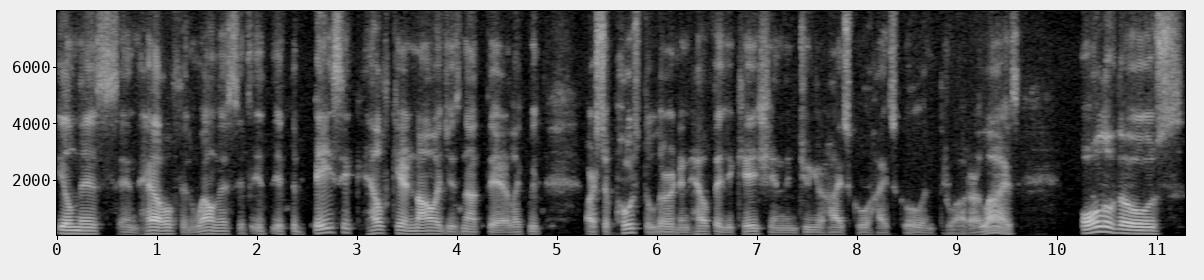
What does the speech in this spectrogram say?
illness and health and wellness, if, if, if, the basic healthcare knowledge is not there, like we are supposed to learn in health education in junior high school, high school, and throughout our lives, all of those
